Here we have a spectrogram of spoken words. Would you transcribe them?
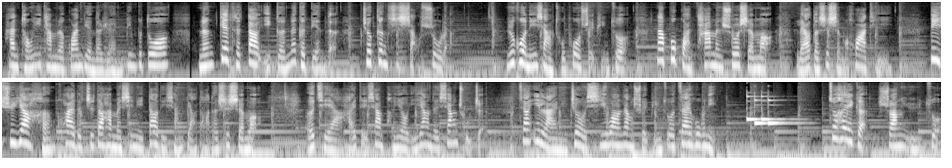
和同意他们的观点的人并不多，能 get 到一个那个点的就更是少数了。如果你想突破水瓶座，那不管他们说什么，聊的是什么话题，必须要很快的知道他们心里到底想表达的是什么，而且呀、啊，还得像朋友一样的相处着。这样一来，你就有希望让水瓶座在乎你。最后一个双鱼座。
